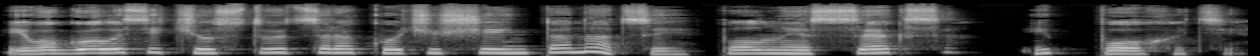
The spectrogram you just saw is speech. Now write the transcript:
в его голосе чувствуются ракочущие интонации, полные секса и похоти.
